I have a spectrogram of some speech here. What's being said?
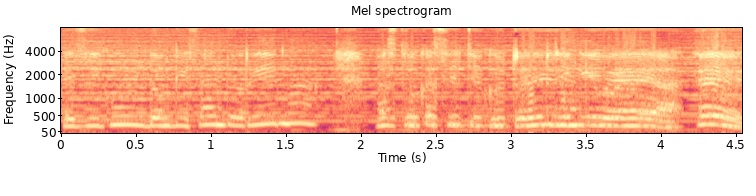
E sikul donge isandorina Kasto kasetieko to iringi weya Hey!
